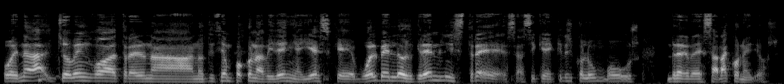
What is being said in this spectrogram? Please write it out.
Pues nada, yo vengo a traer una noticia un poco navideña y es que vuelven los Gremlins 3, así que Chris Columbus regresará con ellos.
